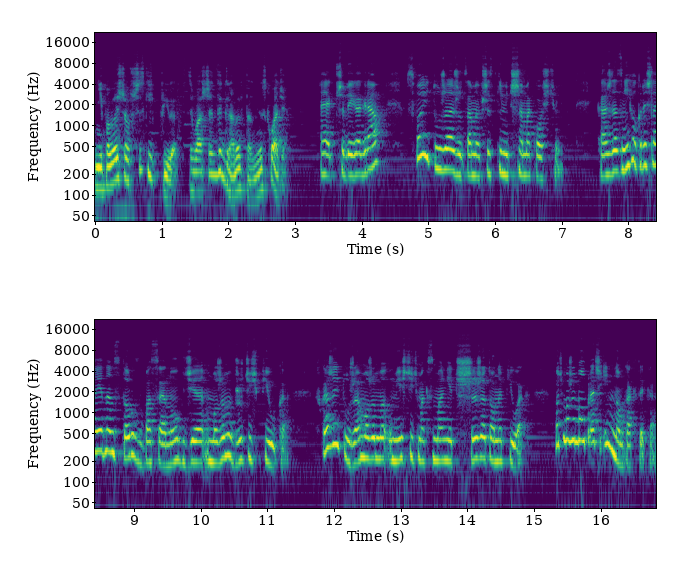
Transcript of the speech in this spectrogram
nie pomieszczą wszystkich piłek, zwłaszcza gdy gramy w pełnym składzie. A jak przebiega gra? W swojej turze rzucamy wszystkimi trzema kośćmi. Każda z nich określa jeden z torów basenu, gdzie możemy wrzucić piłkę. W każdej turze możemy umieścić maksymalnie trzy żetony piłek. Choć możemy obrać inną taktykę.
